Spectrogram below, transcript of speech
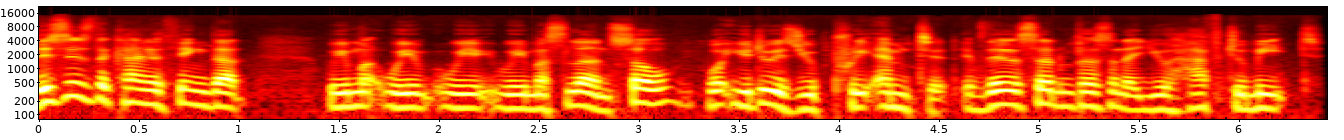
This is the kind of thing that we, we, we, we must learn. So, what you do is you preempt it. If there's a certain person that you have to meet,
